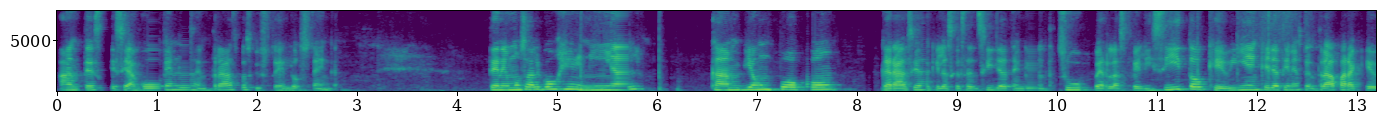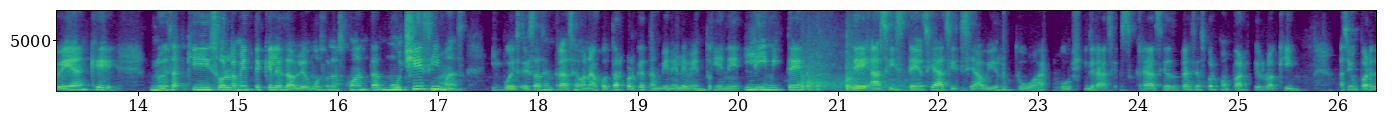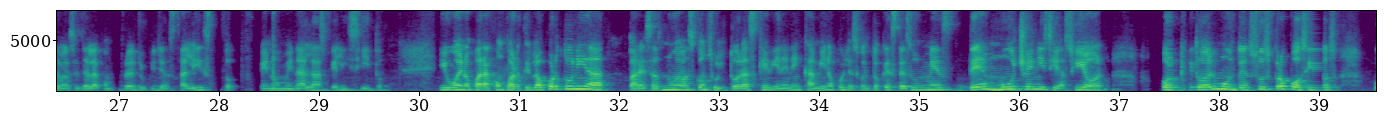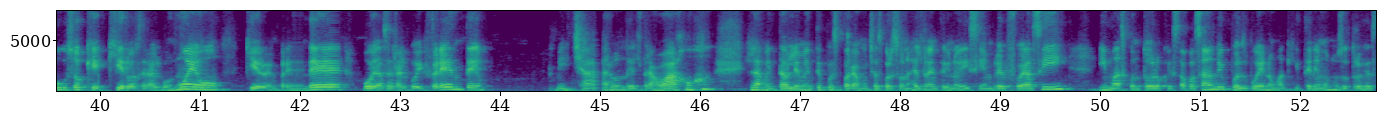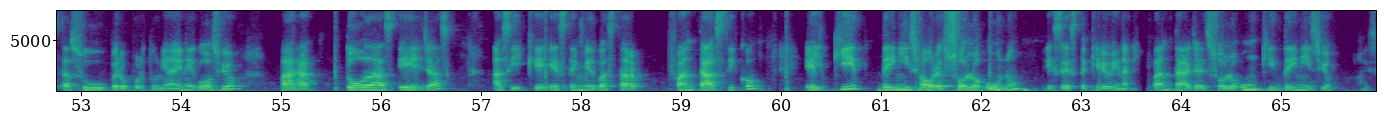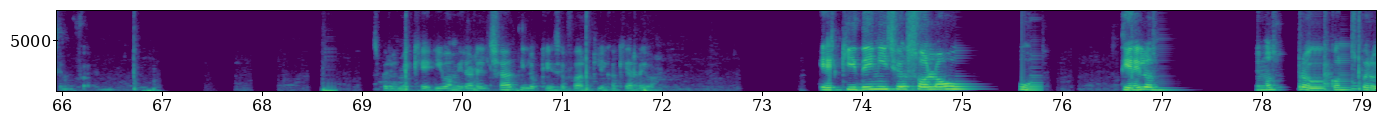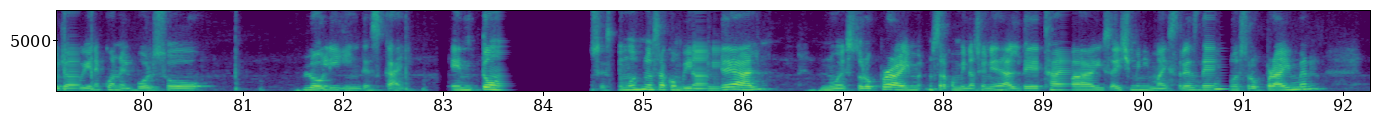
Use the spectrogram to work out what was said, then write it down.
antes que se agoten las entradas, pues que ustedes los tengan. Tenemos algo genial, cambia un poco Gracias, aquí las que sencilla tengo súper, las felicito, qué bien que ya tiene esta entrada para que vean que no es aquí solamente que les hablemos unas cuantas, muchísimas, y pues esas entradas se van a agotar porque también el evento tiene límite de asistencia, así sea virtual. Gracias, gracias, gracias por compartirlo aquí. Hace un par de meses ya la compré, ya está listo, fenomenal, las felicito. Y bueno, para compartir la oportunidad para esas nuevas consultoras que vienen en camino, pues les cuento que este es un mes de mucha iniciación, porque todo el mundo en sus propósitos puso que quiero hacer algo nuevo, quiero emprender, voy a hacer algo diferente. Me echaron del trabajo. Lamentablemente, pues para muchas personas el 31 de diciembre fue así y más con todo lo que está pasando. Y pues bueno, aquí tenemos nosotros esta súper oportunidad de negocio para todas ellas. Así que este mes va a estar fantástico. El kit de inicio ahora es solo uno, es este que ven aquí en pantalla, es solo un kit de inicio. Ahí se me fue. Espérenme que iba a mirar el chat y lo que hice fue dar clic aquí arriba. El kit de inicio es solo uno. Tiene los mismos productos, pero ya viene con el bolso Loli in the Sky. Entonces, tenemos nuestra combinación ideal, nuestro primer, nuestra combinación ideal de Time Ice H Minimize 3D, nuestro primer,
